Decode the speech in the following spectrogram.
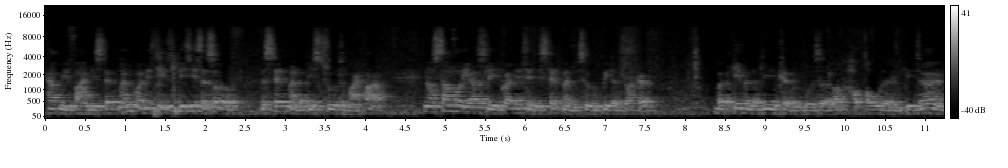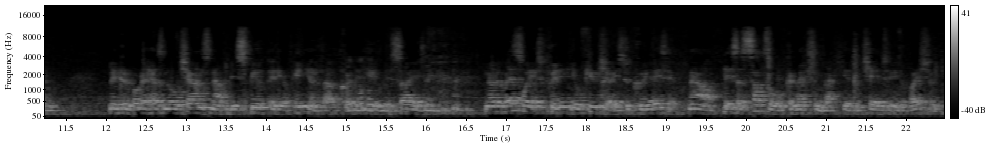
helped me find this statement. Well, this is, this is a sort of the statement that is true to my heart. Now, somebody actually credited this statement to Peter Drucker, but given that Lincoln was a lot older than Peter, and Lincoln probably has no chance now to dispute any opinions I'll credit him saying. Now, the best way to predict your future is to create it. Now, there's a subtle connection back here to change and innovation.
